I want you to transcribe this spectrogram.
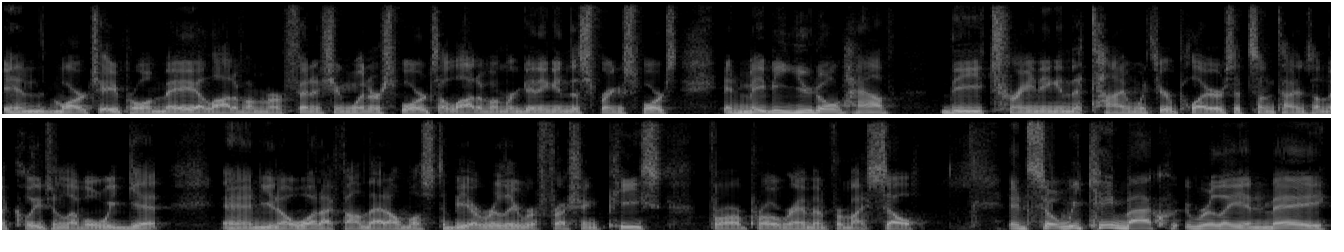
in march april and may. A lot of them are finishing winter sports. A lot of them are getting into spring sports. And maybe you don't have the training and the time with your players that sometimes on the collegiate level we get. And you know what? I found that almost to be a really refreshing piece for our program and for myself. And so we came back really in May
